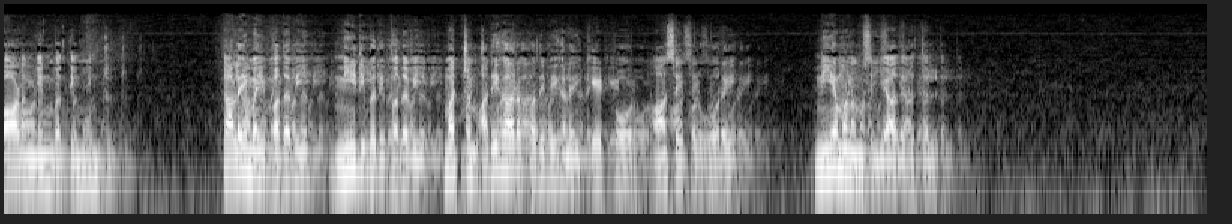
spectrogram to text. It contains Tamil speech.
பாடம் எண்பத்தி மூன்று தலைமை பதவி நீதிபதி பதவி மற்றும் அதிகார பதவிகளை கேட்போர் ஆசைப்படுவோரை. நியமனம் செய்யாதிருத்தல்.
